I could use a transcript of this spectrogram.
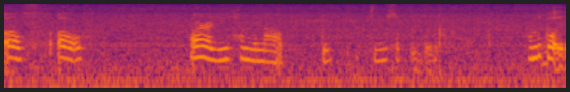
Oh, oh. Alrighty, I'm gonna do, do something. I'm gonna go.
